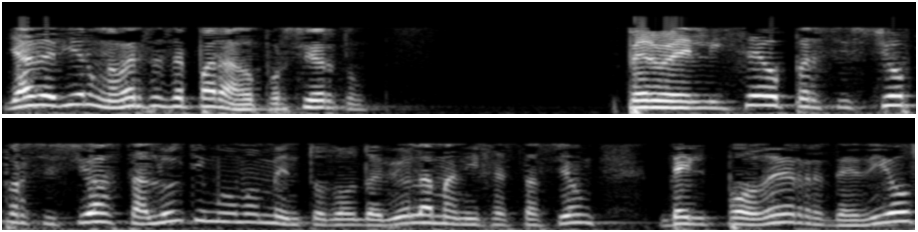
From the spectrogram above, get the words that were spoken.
ya debieron haberse separado, por cierto. Pero Eliseo persistió, persistió hasta el último momento donde vio la manifestación del poder de Dios,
